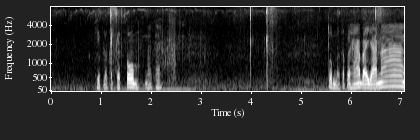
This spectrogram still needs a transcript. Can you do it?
ๆเก็บแล้วก็ไปต้มนะคะ ต้มแล้วก็ไปหาใบยานาง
